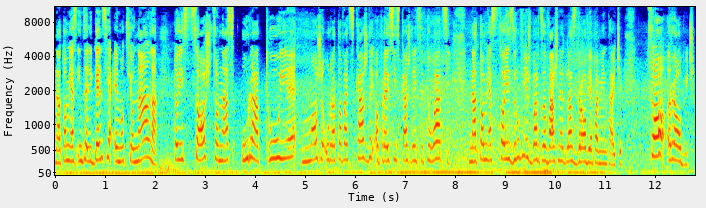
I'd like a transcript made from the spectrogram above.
Natomiast inteligencja emocjonalna to jest coś, co nas uratuje, może uratować z każdej opresji, z każdej sytuacji. Natomiast co jest również bardzo ważne dla zdrowia, pamiętajcie, co robić?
